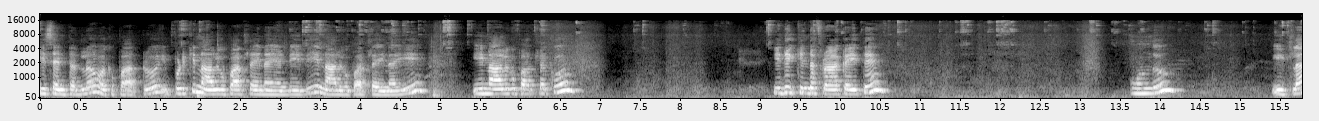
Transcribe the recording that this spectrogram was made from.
ఈ సెంటర్లో ఒక పార్టు. ఇప్పటికి నాలుగు పార్ట్లు అయినాయండి ఇది. నాలుగు పార్ట్లు అయినాయి. ఈ నాలుగు పార్ట్లకు ఇది కింద ఫ్రాక్ అయితే ముందు ఇట్లా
